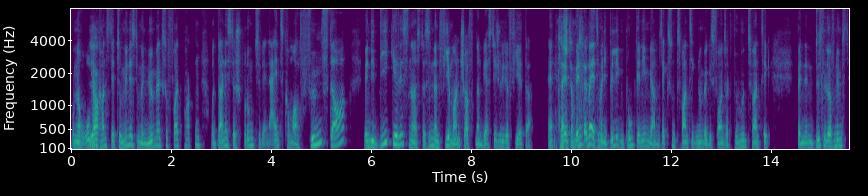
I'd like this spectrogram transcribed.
und nach oben Ja. kannst du zumindest einmal Nürnberg sofort packen und dann ist der Sprung zu den 1,5 da. Wenn du die gerissen hast, das sind dann vier Mannschaften, dann wärst du schon wieder Vierter. Ne? Wenn, wenn wir jetzt mal die billigen Punkte nehmen, wir haben 26, Nürnberg ist vor uns, hat 25. Wenn du in Düsseldorf nimmst,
